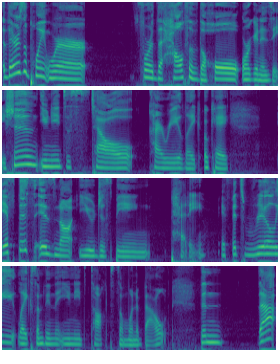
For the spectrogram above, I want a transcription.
there's a point where for the health of the whole organization, you need to tell Kyrie, like, okay, if this is not you just being petty, if it's really like something that you need to talk to someone about, then that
